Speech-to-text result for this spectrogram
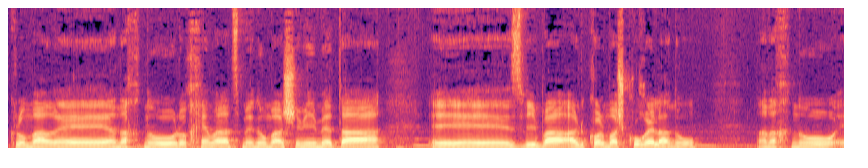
כלומר, אנחנו לוקחים על עצמנו, מאשימים את הסביבה על כל מה שקורה לנו. אנחנו אה,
